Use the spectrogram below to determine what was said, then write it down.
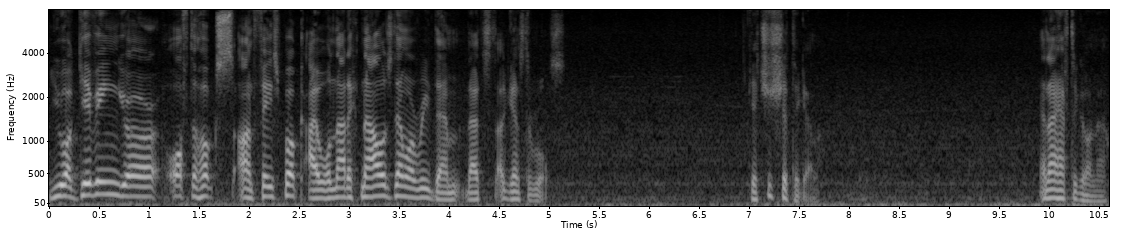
you are giving your off the hooks on Facebook. I will not acknowledge them or read them. That's against the rules. Get your shit together. And I have to go now.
